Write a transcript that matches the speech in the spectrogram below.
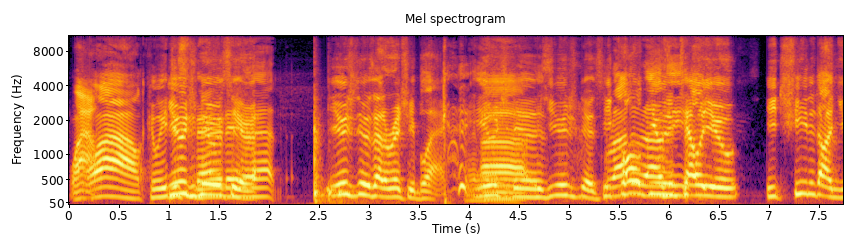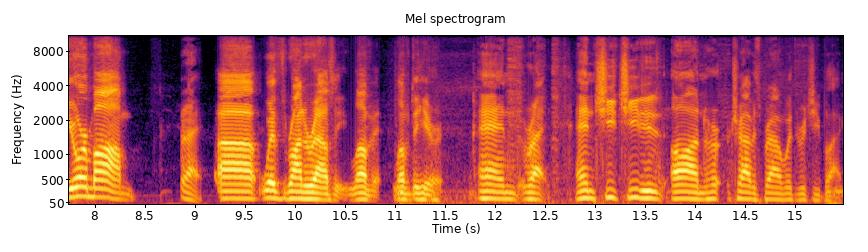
Wow. Wow. Can we just Huge news here. That? Huge news out of Richie Black. huge news. Huge news. He Ronda told you to tell you he cheated on your mom Right. uh, with Ronda Rousey. Love it. Love to hear it. And right. And she cheated on her, Travis Browne with Richie Black.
